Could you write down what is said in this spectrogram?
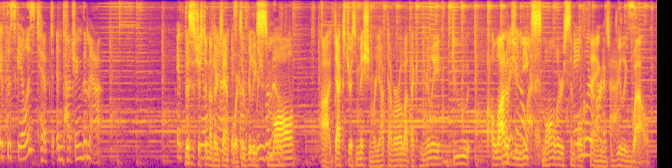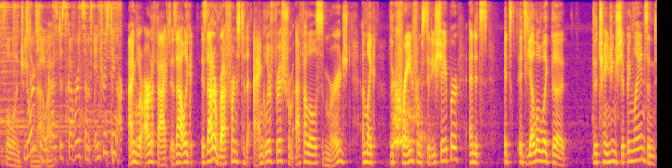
If the scale is tipped and touching the mat, if the This is just another example it's a really small, uh, dexterous mission where you have to have a robot that can really do a lot of Mission unique, 11, smaller, simple Angler things really well. A little interesting Your team has discovered some interesting ar- angler artifact is that like is that a reference to the anglerfish from FLL submerged and like the crane from City Shaper and it's it's it's yellow like the the changing shipping lanes and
